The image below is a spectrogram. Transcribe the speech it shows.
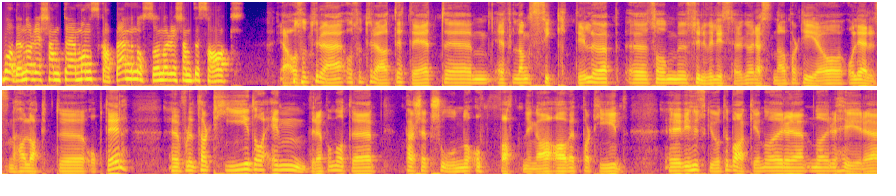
Både når det kommer til mannskapet, men også når det kommer til sak. Ja, og så tror, tror, jeg at dette er et, et langsiktig løp eh, som Sylvi Listhaug og resten av partiet og, og, ledelsen har lagt eh, opp til. Eh, for det tar tid å endre på en måte persepsjonen og oppfatninga av et parti. Vi husker jo tilbake når, når, Høyre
